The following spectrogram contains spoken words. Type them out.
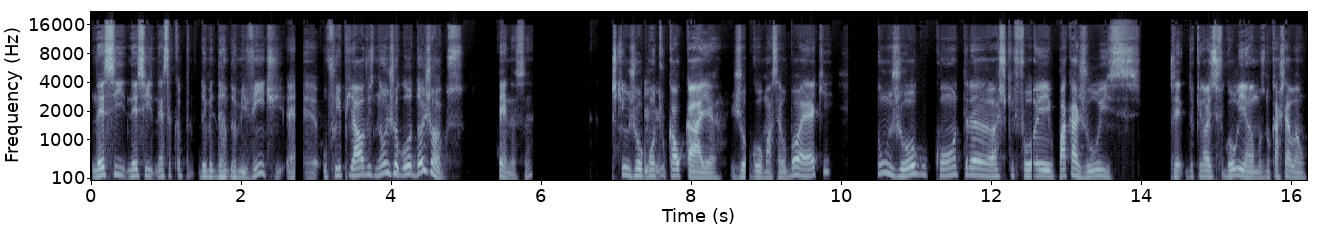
nesse, nesse, nessa 2020, é, o Felipe Alves não jogou dois jogos apenas, né? Acho que o jogo uhum. contra o Calcaia jogou Marcelo Boeck. Um jogo contra, acho que foi o Pacajus, do que nós goleamos no Castelão.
